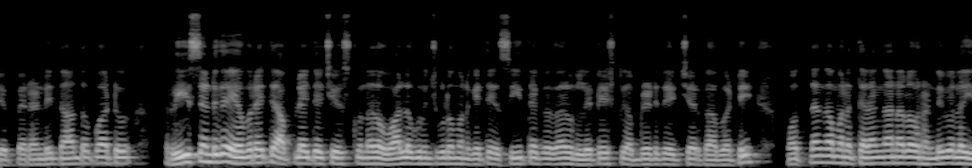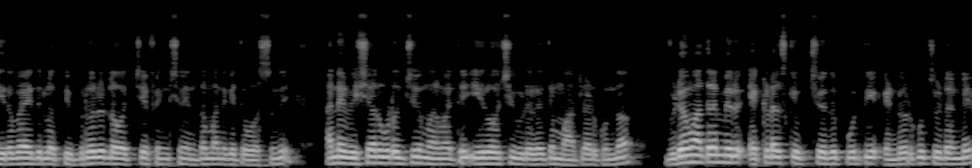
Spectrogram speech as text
చెప్పారండి. దాంతోపాటు రీసెంట్గా ఎవరైతే అప్లై అయితే చేసుకున్నారో వాళ్ళ గురించి కూడా మనకైతే సీతక్క గారు లేటెస్ట్ అప్డేట్ అయితే ఇచ్చారు కాబట్టి మొత్తంగా మన తెలంగాణలో రెండు వేల ఇరవై ఐదులో ఫిబ్రవరిలో వచ్చే ఫంక్షన్ ఎంతమందికి అయితే వస్తుంది అనే విషయాల గురించి మనమైతే ఈ రోజు వీడియోలో అయితే మాట్లాడుకుందాం. వీడియో మాత్రం మీరు ఎక్కడ స్కిప్ చేయదు పూర్తిగా ఎండ్ వరకు చూడండి.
